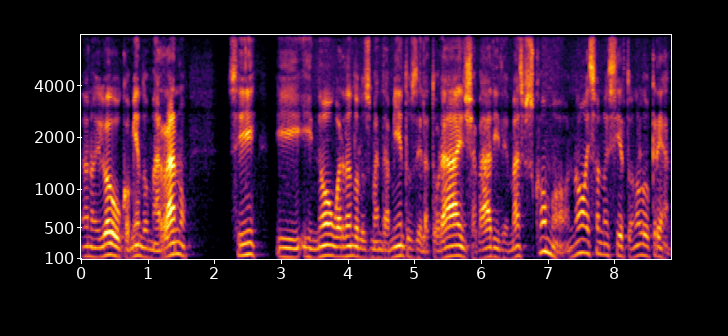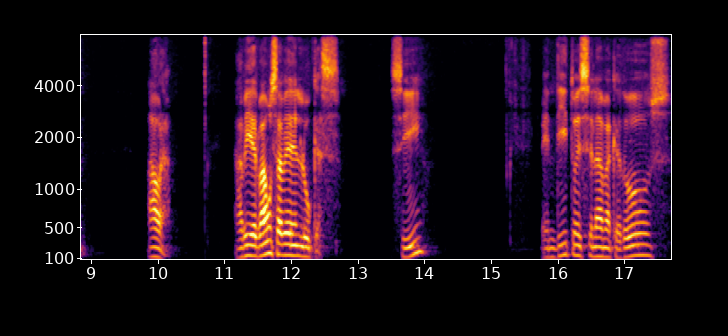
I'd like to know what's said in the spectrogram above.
No, no, y luego comiendo marrano, sí, y, y, no guardando los mandamientos de la Torá, el Shabbat y demás. Pues, ¿cómo? No, eso no es cierto, no lo crean. Ahora, a ver, vamos a ver en Lucas. ¿Sí? Bendito es el abacados.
